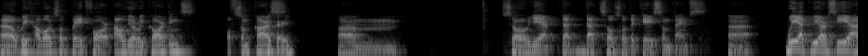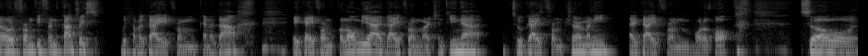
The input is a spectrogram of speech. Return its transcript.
Uh, we have also paid for audio recordings of some cars. Okay. Um, so yeah, that that's also the case sometimes. Uh, we at VRC are all from different countries. We have a guy from Canada, a guy from Colombia, a guy from Argentina, two guys from Germany, a guy from Morocco. so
